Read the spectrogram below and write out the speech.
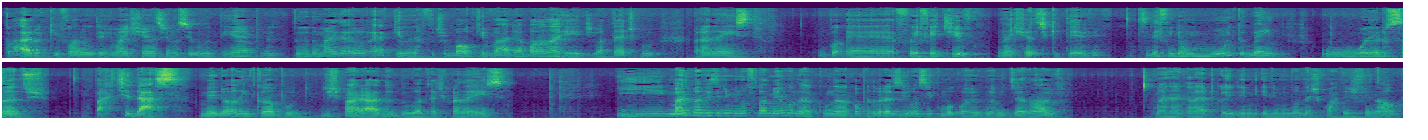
Claro que o Flamengo teve mais chances no segundo tempo e tudo, mas é, é aquilo, né? Futebol que vale é a bola na rede. O Atlético Paranaense é, foi efetivo nas chances que teve, se defendeu muito bem. O goleiro Santos, partidaça, melhor em campo disparado do Atlético Paranaense. E mais uma vez eliminou o Flamengo na, na Copa do Brasil, assim como ocorreu em 2019. Mas naquela época ele eliminou nas quartas de final.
